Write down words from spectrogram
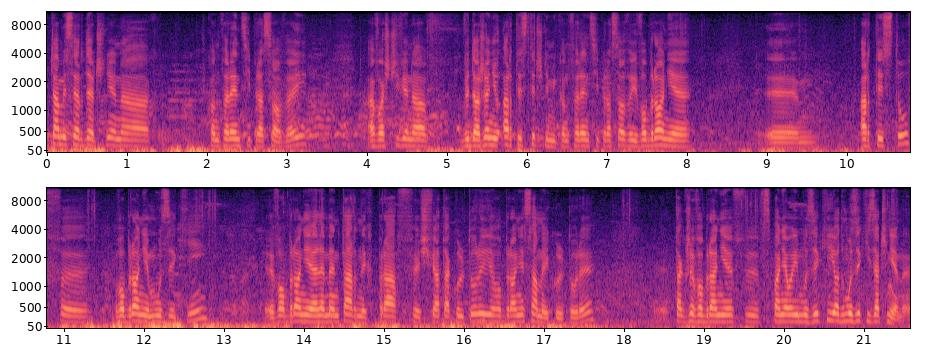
Witamy serdecznie na konferencji prasowej, a właściwie na wydarzeniu artystycznym i konferencji prasowej w obronie artystów, y, w obronie muzyki, w obronie elementarnych praw świata kultury i w obronie samej kultury, także w obronie wspaniałej muzyki i od muzyki zaczniemy.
